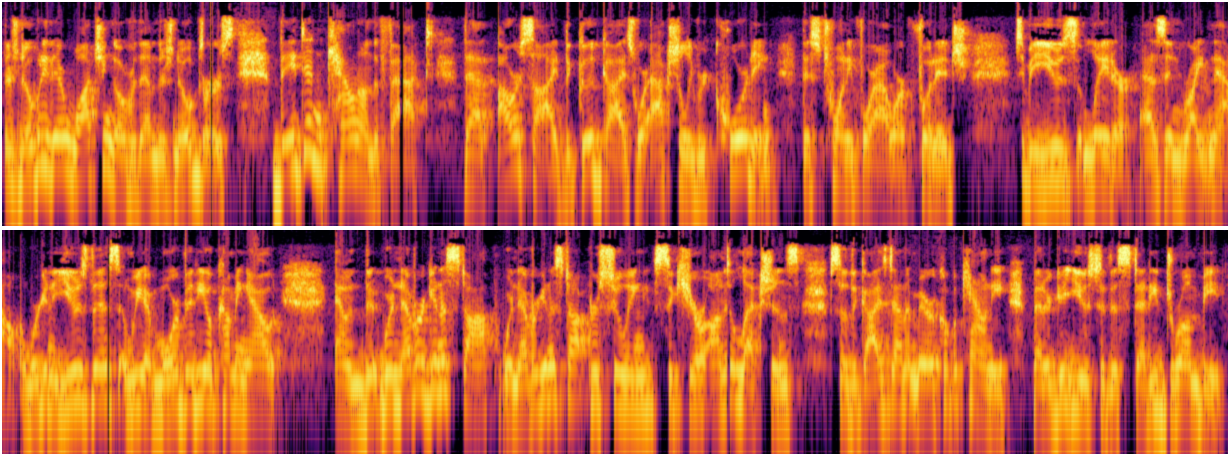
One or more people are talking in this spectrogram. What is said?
there's nobody there watching over them. There's no observers. They didn't count on the fact that our side, the good guys, were actually recording this 24-hour footage to be used later, as in right now. And we're going to use this, and we have more video coming out, and we're never going to stop. We're never going to stop pursuing secure, honest elections. So the guys down at Maricopa County better get used to this steady drumbeat.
